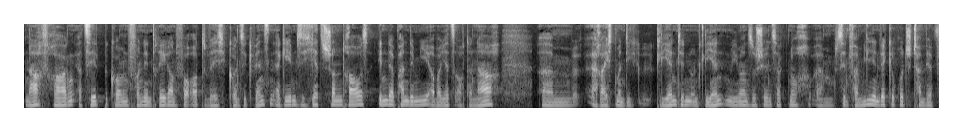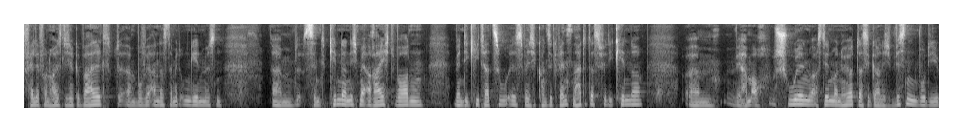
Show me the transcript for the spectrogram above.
Nachfragen erzählt bekommen von den Trägern vor Ort, welche Konsequenzen ergeben sich jetzt schon draus in der Pandemie, aber jetzt auch danach. Ähm, erreicht man die Klientinnen und Klienten, wie man so schön sagt, noch? Ähm, sind Familien weggerutscht? Haben wir Fälle von häuslicher Gewalt, äh, wo wir anders damit umgehen müssen? Ähm, sind Kinder nicht mehr erreicht worden, wenn die Kita zu ist? Welche Konsequenzen hatte das für die Kinder? Ähm, wir haben auch Schulen, aus denen man hört, dass sie gar nicht wissen, wo die,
